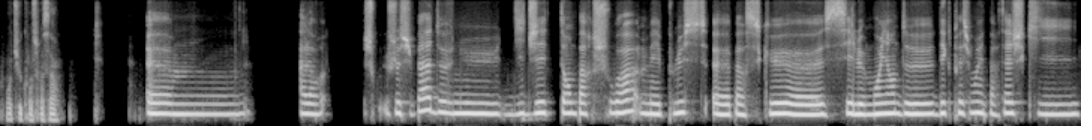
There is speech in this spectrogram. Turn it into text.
comment tu conçois ça? Alors, je ne suis pas devenue DJ tant par choix, mais plus, parce que, c'est le moyen de d'expression et de partage qui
